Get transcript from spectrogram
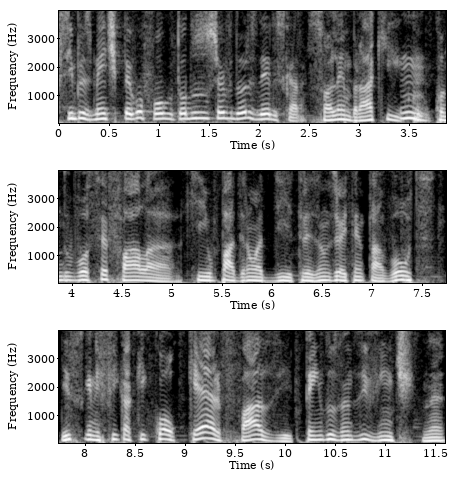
simplesmente pegou fogo todos os servidores deles, cara. Só lembrar que Hum. qu- quando você fala que o padrão é de 380 volts, isso significa que qualquer fase tem 220, né?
